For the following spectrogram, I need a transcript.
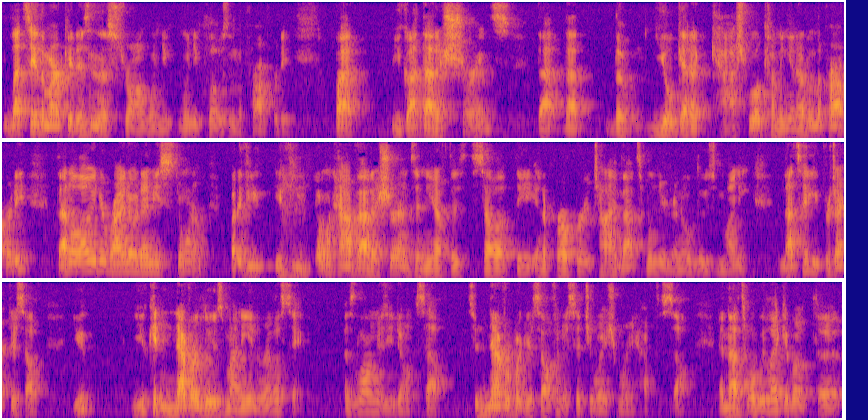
let's say the market isn't as strong when you when you close on the property, but you got that assurance that that the you'll get a cash flow coming in out on the property that allow you to ride out any storm. But if you if you mm-hmm. don't have that assurance and you have to sell at the inappropriate time, that's when you're going to lose money. And that's how you protect yourself. You you can never lose money in real estate as long as you don't sell. So never put yourself in a situation where you have to sell. And that's what we like about the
